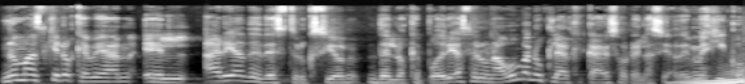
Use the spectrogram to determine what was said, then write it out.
No más quiero que vean el área de destrucción de lo que podría ser una bomba nuclear que cae sobre la Ciudad de México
